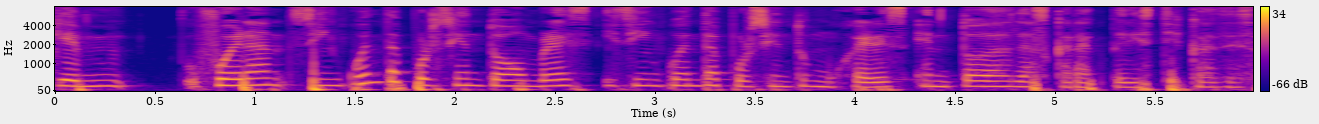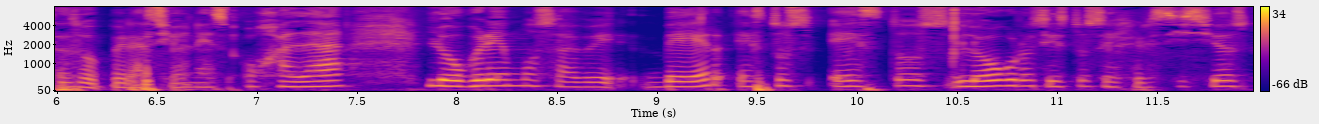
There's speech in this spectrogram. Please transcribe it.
que fueran 50% hombres y 50% mujeres en todas las características de esas operaciones. Ojalá logremos ver estos, logros y estos ejercicios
